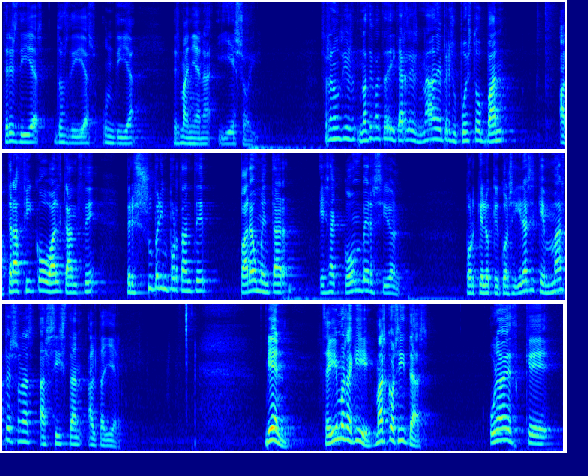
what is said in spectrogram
tres días, dos días, un día, es mañana y es hoy. Anuncios no hace falta dedicarles nada de presupuesto, van a tráfico o alcance, pero es súper importante para aumentar esa conversión. Porque lo que conseguirás es que más personas asistan al taller. Bien, seguimos aquí, más cositas. Una vez que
